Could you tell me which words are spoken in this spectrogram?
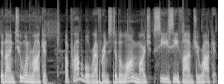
The 921 rocket, a probable reference to the Long March CZ-5G rocket,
